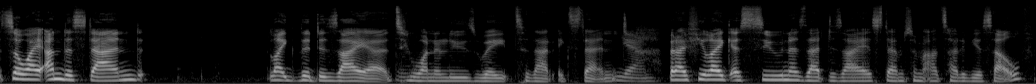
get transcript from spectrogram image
So I understand like the desire to mm-hmm. want to lose weight to that extent. Yeah. But I feel like as soon as that desire stems from outside of yourself,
